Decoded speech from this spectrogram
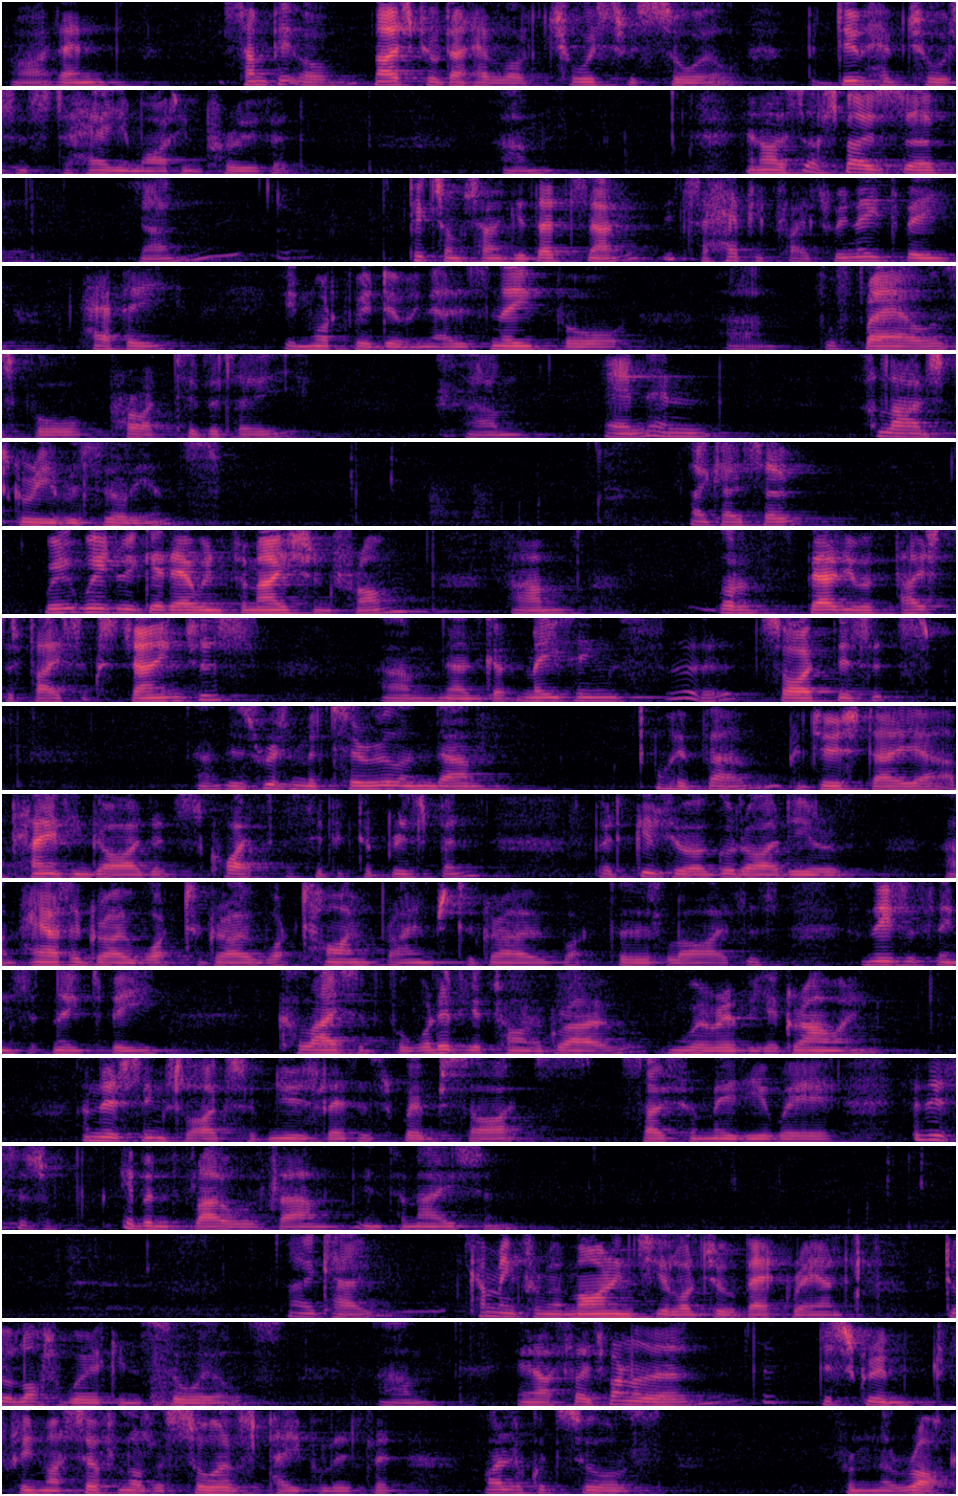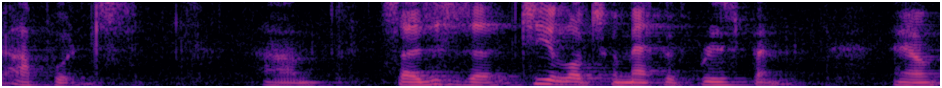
right? And some people, most people don't have a lot of choice with soil, but do have choices to how you might improve it. Um, and I, I suppose, uh, you know, the picture I'm showing you, that's, uh, it's a happy place. We need to be happy in what we're doing. There's need for, um, for flowers, for productivity, um, and, and a large degree of resilience. Okay, so where, where do we get our information from? Um, a lot of value of face-to-face -face exchanges. Um, now they've got meetings, uh, site visits. Uh, there's written material and um, we've uh, produced a, uh, a planting guide that's quite specific to Brisbane but it gives you a good idea of um, how to grow, what to grow, what time frames to grow, what fertilisers. And these are things that need to be collated for whatever you're trying to grow, wherever you're growing. And there's things like sort of newsletters, websites, social media where there's this sort of ebb and flow of um, information. Okay, coming from a mining geological background, do a lot of work in soils. Um, and I suppose one of the disagreement between myself and a lot of soils people is that I look at soils from the rock upwards. Um, so this is a geological map of Brisbane. Now,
